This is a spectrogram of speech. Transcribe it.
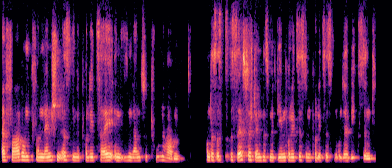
Erfahrung von Menschen ist, die mit Polizei in diesem Land zu tun haben. Und das ist das Selbstverständnis, mit dem Polizistinnen und Polizisten unterwegs sind.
